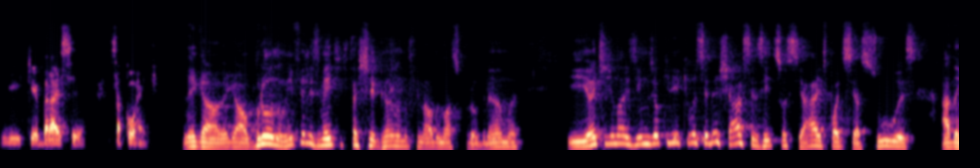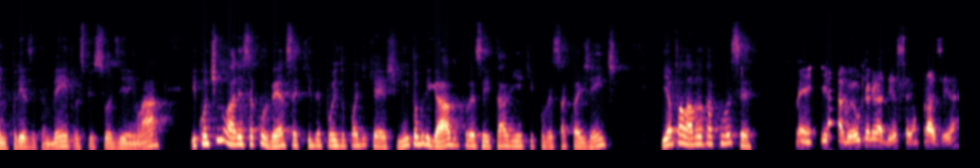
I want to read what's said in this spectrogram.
e quebrar esse, essa corrente. Legal, legal. Bruno, infelizmente está chegando no final do nosso programa E antes de nós irmos, eu queria que você deixasse as redes sociais, pode ser as suas, a da empresa também, para as pessoas irem lá e continuar essa conversa aqui depois do podcast. Muito obrigado por aceitar vir aqui conversar com a gente e a palavra está com você. Bem, Iago, eu que agradeço, é um prazer.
